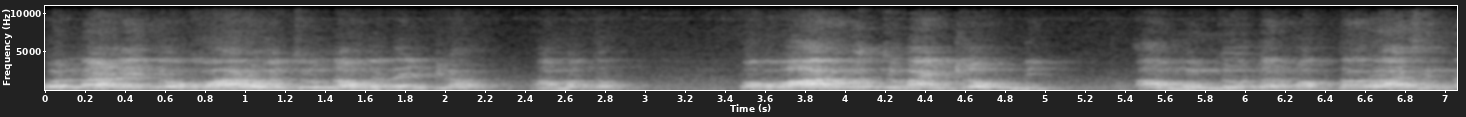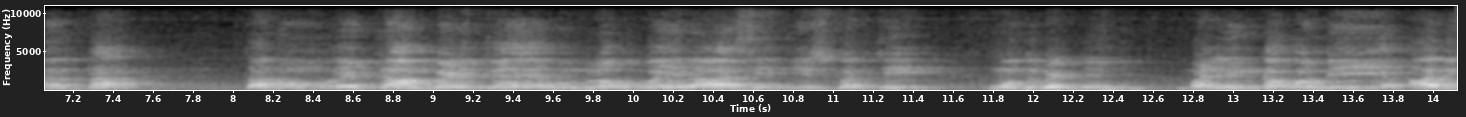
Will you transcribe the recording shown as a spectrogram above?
కొన్నాళ్ళైతే ఒక వారం వచ్చి ఉన్నావు కదా ఇంట్లో అమ్మతో? ఒక వారం వచ్చి మా ఇంట్లో ఉంది. ఆ ముందు తను మొత్తం రాసిందంతా తను ఎగ్జామ్ పెడితే రూమ్లోకి పోయి రాసి తీసుకొచ్చి ముందు పెట్టేది. మళ్ళీ ఇంకా కొన్ని అది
